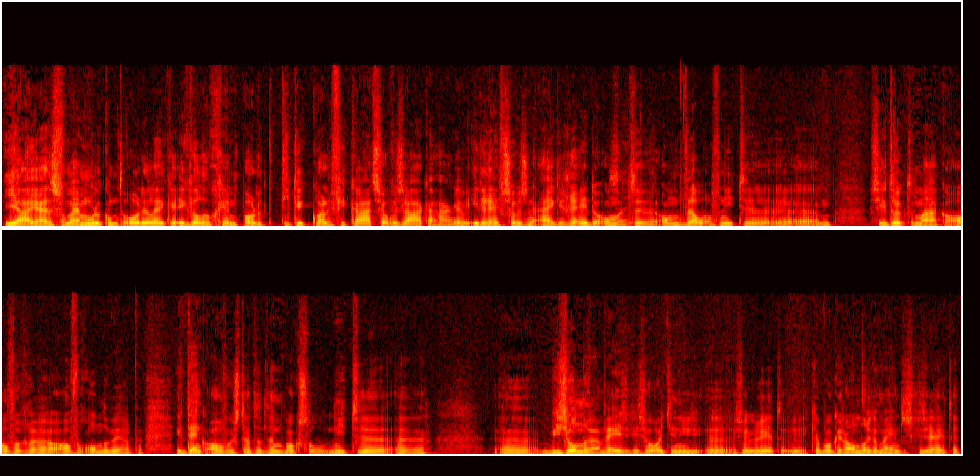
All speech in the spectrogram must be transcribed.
Ja, ja, dat is voor mij moeilijk om te oordelen. Ik, wil ook geen politieke kwalificatie over zaken aangeven. Iedereen heeft zo zijn eigen reden om, het, om wel of niet eh, eh, ehm, zich druk te maken over, over onderwerpen. Ik denk overigens dat het in Boksel niet eh, bijzonder aanwezig is, hoor, wat je nu eh, suggereert. Ik heb ook in andere gemeentes gezeten.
